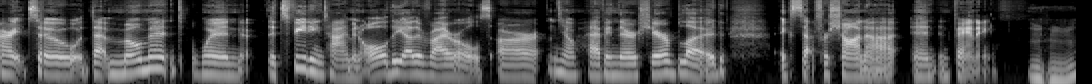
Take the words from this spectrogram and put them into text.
All right. So that moment when it's feeding time and all the other virals are, you know, having their share of blood, except for Shauna and, and Fanning. Mm-hmm.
